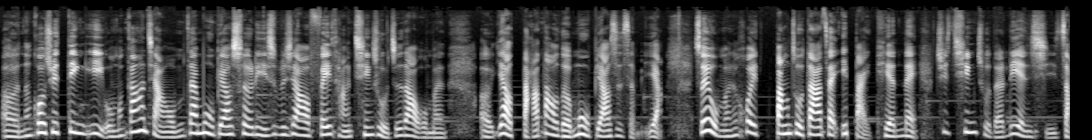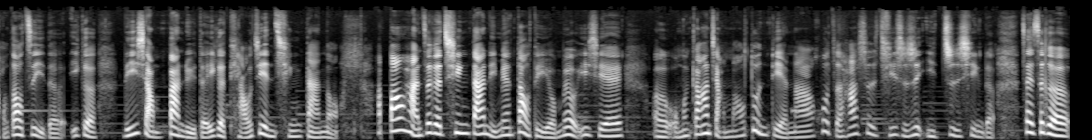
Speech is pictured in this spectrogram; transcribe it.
呃，能够去定义。我们刚刚讲，我们在目标设立是不是要非常清楚，知道我们呃要达到的目标是怎么样？所以我们会帮助大家在一百天内去清楚的练习，找到自己的一个理想伴侣的一个条件清单哦。啊，包含这个清单里面到底有没有一些呃，我们刚刚讲矛盾点啊，或者它是其实是一致性的。在这个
